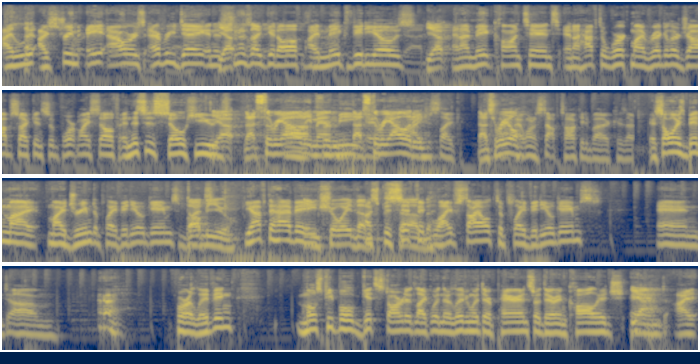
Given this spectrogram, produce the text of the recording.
I li- I stream eight hours every day, and as Yep. soon as I get off, I make videos. Yep. And I make content, and I have to work my regular job so I can support myself. And this is so huge. Yeah, that's the reality, uh, man. me, That's the reality. I just like That's I- real. I, want to stop talking about it because it's always been my my dream to play video games. But W. You have to have a Enjoy the a specific sub. lifestyle to play video games, and um, for a living. Most people get started like when they're living with their parents or they're in college, Yeah. and I,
